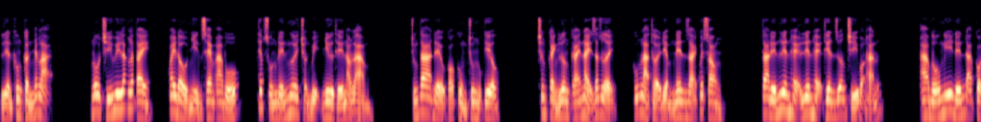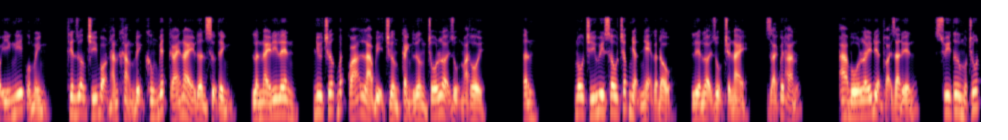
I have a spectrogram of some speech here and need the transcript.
liền không cần nhắc lại. Nô chí huy lắc lắc tay, quay đầu nhìn xem a bố, tiếp xuống đến ngươi chuẩn bị như thế nào làm? Chúng ta đều có cùng chung mục tiêu trương cảnh lương cái này rất rưởi, cũng là thời điểm nên giải quyết xong. Ta đến liên hệ liên hệ thiên dưỡng trí bọn hắn. A bố nghĩ đến đã có ý nghĩ của mình, thiên dưỡng trí bọn hắn khẳng định không biết cái này đơn sự tình, lần này đi lên, như trước bất quá là bị trương cảnh lương chỗ lợi dụng mà thôi. Ân. Nô chí huy sâu chấp nhận nhẹ gật đầu, liền lợi dụng chuyện này, giải quyết hắn. A bố lấy điện thoại ra đến, suy tư một chút,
